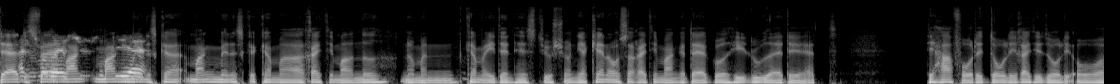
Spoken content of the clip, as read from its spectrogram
det er Altså, desværre mange, synes, mange, er- mennesker, mange mennesker kan man rigtig meget ned, når man kommer i den her situation. Jeg kender også rigtig mange, der er gået helt ud af det, at det har fået det dårligt, rigtig dårligt over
